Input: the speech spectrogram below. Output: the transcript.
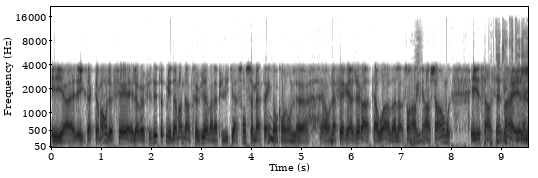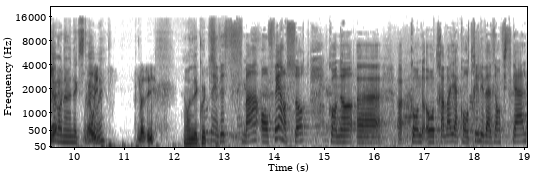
Et euh, exactement, on le fait. Elle a refusé toutes mes demandes d'entrevue avant la publication ce matin. Donc, on l'a, on a fait réagir à Ottawa avant la- son Oui? entrée en chambre. Et essentiellement, elle... d'ailleurs, on a un extrait, Ben oui. Vas-y. On l'écoute. Nos investissements ont fait en sorte qu'on a euh, euh, qu'on on travaille à contrer l'évasion fiscale.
